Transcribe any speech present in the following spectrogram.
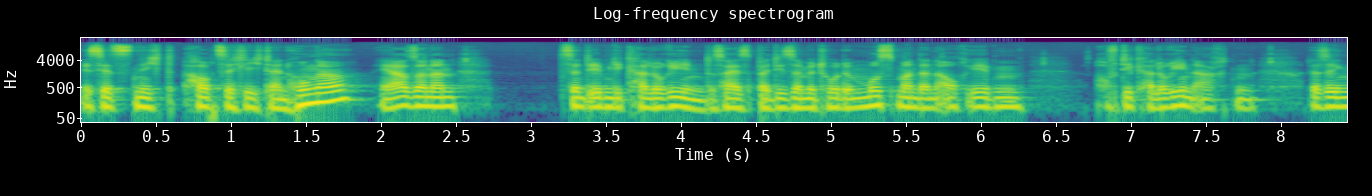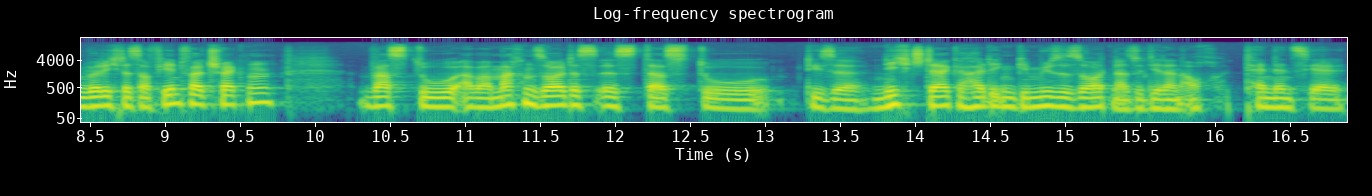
ist jetzt nicht hauptsächlich dein Hunger, ja, sondern sind eben die Kalorien. Das heißt, bei dieser Methode muss man dann auch eben auf die Kalorien achten. Deswegen würde ich das auf jeden Fall tracken. Was du aber machen solltest, ist, dass du diese nicht stärkehaltigen Gemüsesorten, also die dann auch tendenziell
